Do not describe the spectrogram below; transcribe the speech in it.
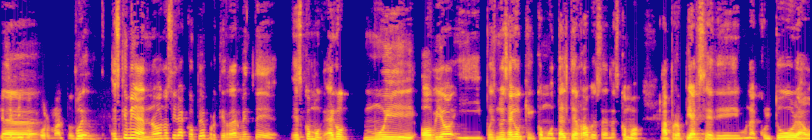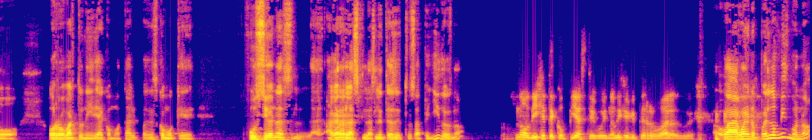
ese Eh, mismo formato. ¿no? Pues, es que mira, no, no se irá a copiar porque realmente es como algo muy obvio y pues no es algo que como tal te robe, o sea, no es como apropiarse de una cultura o, o robarte una idea como tal, pues es como que fusionas, agarra las, las letras de tus apellidos, ¿no? No, dije te copiaste, güey. No dije que te robaras, güey. Ah, bueno, pues lo mismo, ¿no?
